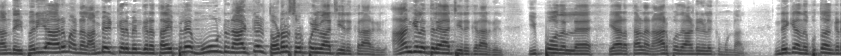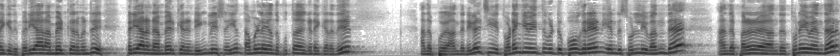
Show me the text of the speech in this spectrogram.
தந்தை பெரியாரும் அண்ணல் அம்பேத்கரும் என்கிற தலைப்பிலே மூன்று நாட்கள் தொடர் சொற்பொழிவு ஆற்றி இருக்கிறார்கள் ஆங்கிலத்தில் ஆற்றி இருக்கிறார்கள் இப்போதல்ல ஏறத்தாழ நாற்பது ஆண்டுகளுக்கு முன்னால். இன்றைக்கு அந்த புத்தகம் கிடைக்குது. பெரியார் அம்பேத்கர் என்று பெரியார் அண்ட் அம்பேத்கர் என்று இங்கிலீஷ்லையும் தமிழ்லையும் அந்த புத்தகம் கிடைக்கிறது. அந்த அந்த நிகழ்ச்சியை தொடங்கி வைத்து விட்டு போகிறேன் என்று சொல்லி வந்த அந்த அந்த துணைவேந்தர்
